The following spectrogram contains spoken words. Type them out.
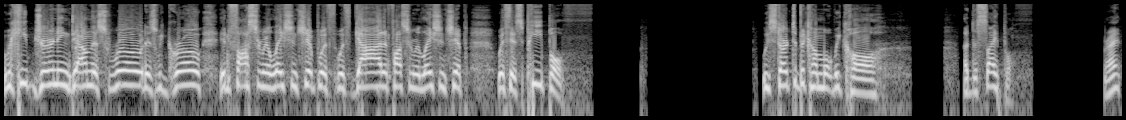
We keep journeying down this road as we grow in fostering relationship with, with God and fostering relationship with His people. We start to become what we call a disciple, right?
